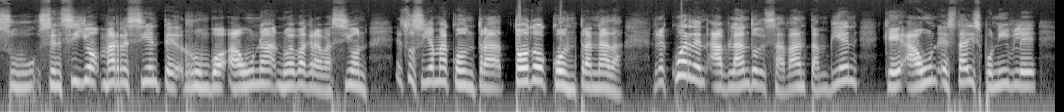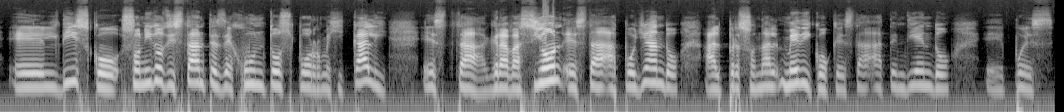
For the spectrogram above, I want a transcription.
su sencillo más reciente rumbo a una nueva grabación. Esto se llama Contra todo, contra nada. Recuerden, hablando de Savant también, que aún está disponible el disco Sonidos Distantes de Juntos por Mexicali. Esta grabación está apoyando al personal médico que está atendiendo eh, pues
